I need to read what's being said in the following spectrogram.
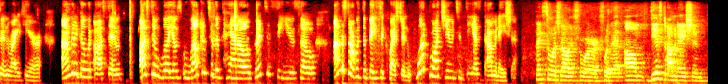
Austin right here. I'm going to go with Austin. Austin Williams, welcome to the panel. Good to see you. So I'm going to start with the basic question. What brought you to DS Domination? Thanks so much, Valerie, for, for that. Um, DS Domination,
